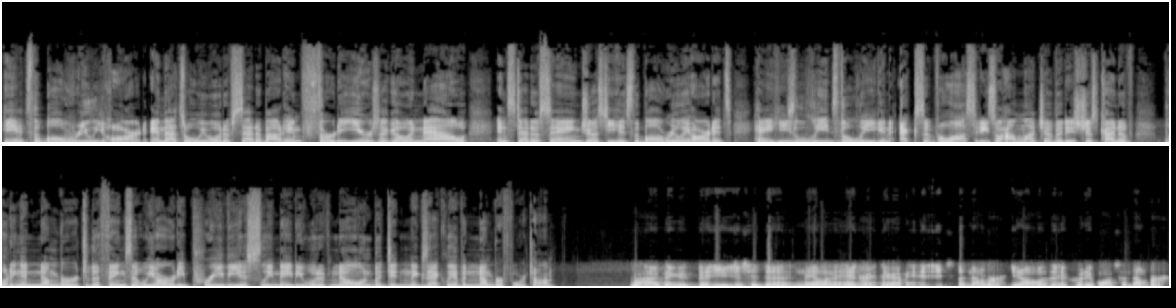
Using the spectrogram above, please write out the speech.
He hits the ball really hard. And that's what we would have said about him 30 years ago. And now, instead of saying just he hits the ball really hard, it's, hey, he leads the league in exit velocity. So how much of it is just kind of putting a number to the things that we already previously maybe would have known, but didn't exactly have a number for, Tom? Well, I think that you just hit the nail on the head right there. I mean, it's the number. You know, everybody wants a number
